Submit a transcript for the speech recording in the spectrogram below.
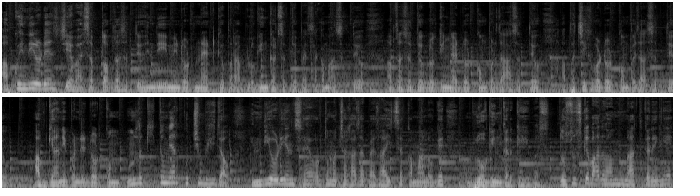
आपको हिंदी ऑडियंस चाहिए भाई साहब तो आप जा सकते हो हिंदी मी डॉट नेट के ऊपर आप ब्लॉगिंग कर सकते हो, पैसा कमा सकते हो। आप जा सकते हो ब्लॉगिंग एट डॉट कॉम पर जा सकते हो, आप अच्छी खबर डॉट कॉम पर जा सकते हो, आप ज्ञानी पंडित डॉट कॉम मतलब कि तुम यार कुछ भी जाओ, हिंदी ऑडियंस है और तुम अच्छा खासा पैसा इससे कमा लोगे ब्लॉगिंग करके ही बस। दोस्तों, उसके बाद हम बात करेंगे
